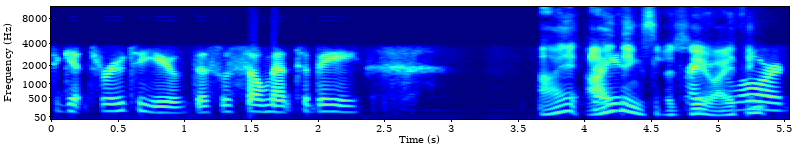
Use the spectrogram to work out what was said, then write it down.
to get through to you. This was so meant to be. I i Praise- think so too i think Lord.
